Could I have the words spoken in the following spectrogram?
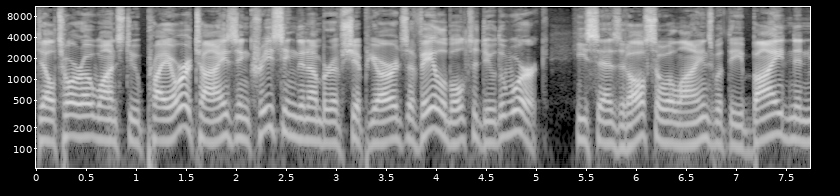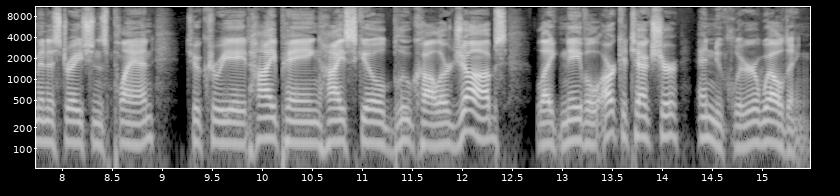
Del Toro wants to prioritize increasing the number of shipyards available to do the work. He says it also aligns with the Biden administration's plan to create high paying, high skilled blue collar jobs like naval architecture and nuclear welding.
